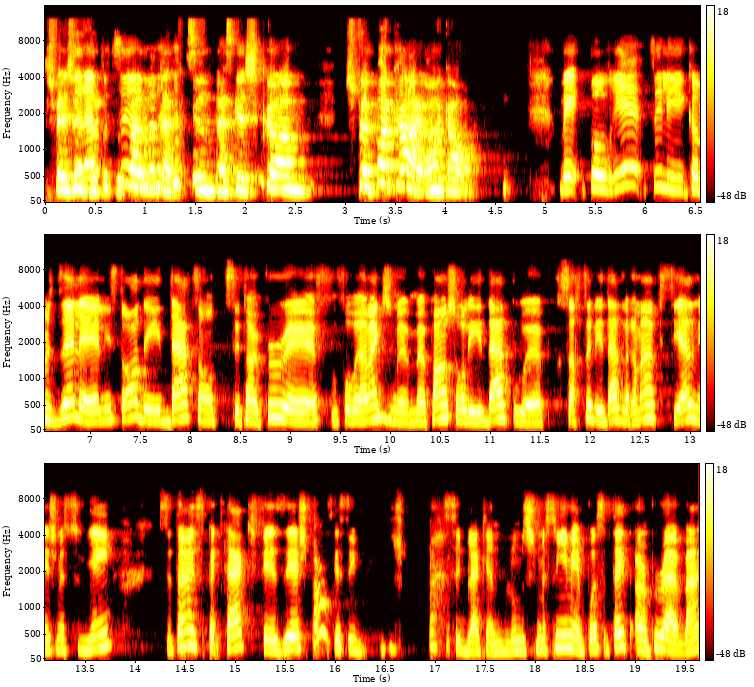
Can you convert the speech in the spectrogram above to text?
Je fais juste parle-moi de la poutine parce que je suis comme, je peux pas croire encore. Mais pour vrai, tu sais, comme je disais, l'histoire des dates, c'est un peu. Il euh, faut, vraiment que je me, penche sur les dates euh, pour, sortir les dates vraiment officielles. Mais je me souviens, c'était un spectacle qui faisait, je pense que c'est. C'est Black and Bloom, je me souviens même pas, c'est peut-être un peu avant.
